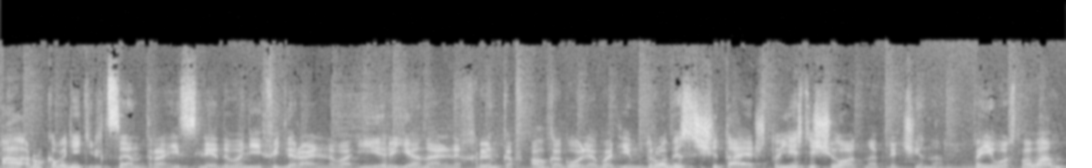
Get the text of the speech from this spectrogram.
А руководитель Центра исследований федерального и региональных рынков алкоголя Вадим Дробис считает, что есть еще одна причина. По его словам,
